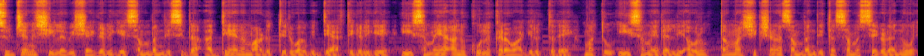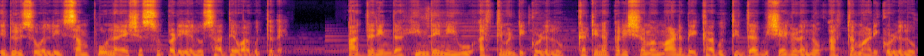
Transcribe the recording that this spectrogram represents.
ಸೃಜನಶೀಲ ವಿಷಯಗಳಿಗೆ ಸಂಬಂಧಿಸಿದ ಅಧ್ಯಯನ ಮಾಡುತ್ತಿರುವ ವಿದ್ಯಾರ್ಥಿಗಳಿಗೆ ಈ ಸಮಯ ಅನುಕೂಲಕರವಾಗಿರುತ್ತದೆ ಮತ್ತು ಈ ಸಮಯದಲ್ಲಿ ಅವರು ತಮ್ಮ ಶಿಕ್ಷಣ ಸಂಬಂಧಿತ ಸಮಸ್ಯೆಗಳನ್ನು ಎದುರಿಸುವಲ್ಲಿ ಸಂಪೂರ್ಣ ಯಶಸ್ಸು ಪಡೆಯಲು ಸಾಧ್ಯವಾಗುತ್ತದೆ. ಆದ್ದರಿಂದ ಹಿಂದೆ ನೀವು ಅರ್ಥಮಟ್ಟಿಕೊಳ್ಳಲು ಕಠಿಣ ಪರಿಶ್ರಮ ಮಾಡಬೇಕಾಗುತ್ತಿದ್ದ ವಿಷಯಗಳನ್ನು ಅರ್ಥ ಮಾಡಿಕೊಳ್ಳಲು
